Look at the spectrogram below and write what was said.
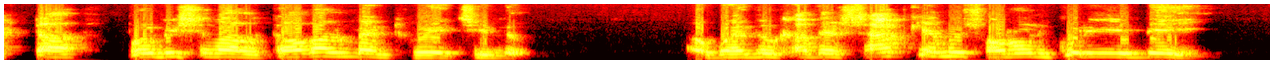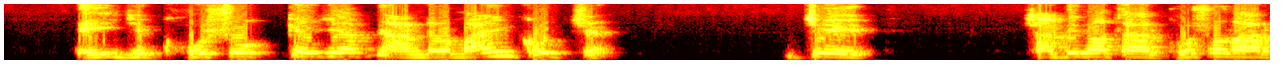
একটা প্রভিশনাল গভর্নমেন্ট হয়েছিল। ওবায়দুল কাদের সাহেবকে আমি স্মরণ করিয়ে দেই, এই যে ঘোষককে যে আপনি আন্ডারমাইন করছেন, যে স্বাধীনতার ঘোষণার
